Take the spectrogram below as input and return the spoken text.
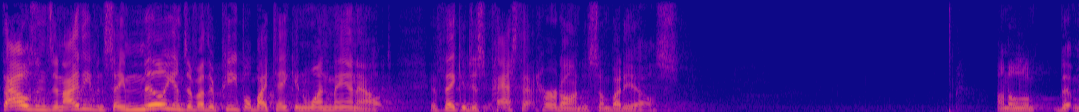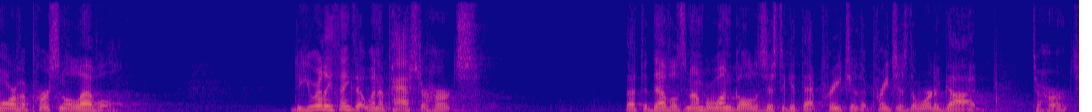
thousands, and I'd even say millions of other people by taking one man out, if they could just pass that hurt on to somebody else? On a little bit more of a personal level, do you really think that when a pastor hurts, that the devil's number one goal is just to get that preacher that preaches the Word of God to hurt?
